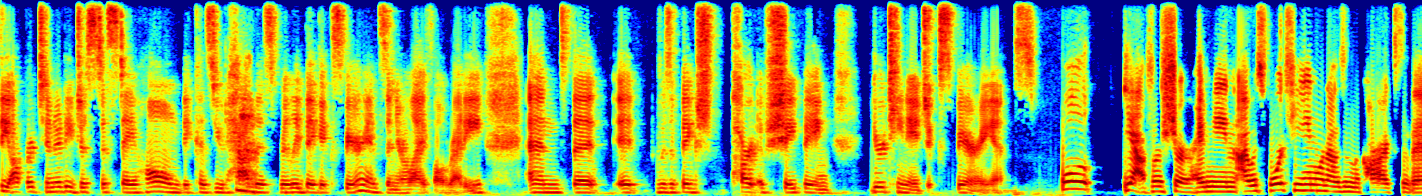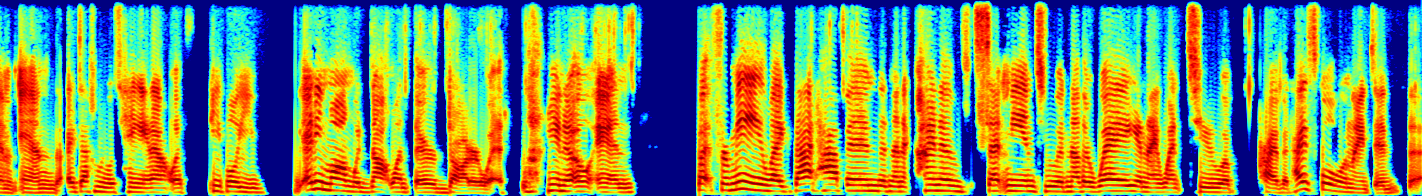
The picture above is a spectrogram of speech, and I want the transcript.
the opportunity just to stay home because you'd had hmm. this really big experience in your life already and that it was a big sh- part of shaping your teenage experience. Well, yeah, for sure. I mean, I was 14 when I was in the car accident, and I definitely was hanging out with people you any mom would not want their daughter with, you know, and but for me, like that happened, and then it kind of sent me into another way, and I went to a private high school, and I did the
